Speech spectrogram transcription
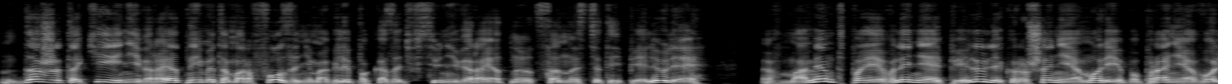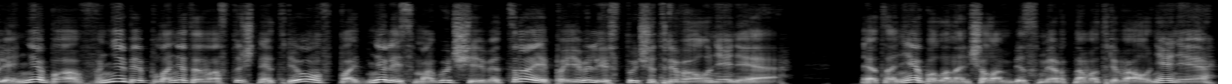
Даже такие невероятные метаморфозы не могли показать всю невероятную ценность этой пилюли, в момент появления пилюли крушения моря и попрания воли неба, в небе планеты Восточный Триумф поднялись могучие ветра и появились тучи треволнения. Это не было началом бессмертного треволнения,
